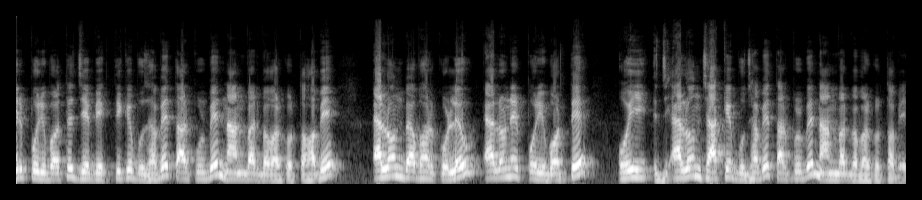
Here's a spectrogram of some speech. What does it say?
এর পরিবর্তে যে ব্যক্তিকে বোঝাবে, তার পূর্বে নানবার ব্যবহার করতে হবে। অ্যালন ব্যবহার করলেও অ্যালনের পরিবর্তে ওই অ্যালন যাকে বোঝাবে, তার পূর্বে নানবার ব্যবহার করতে হবে।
